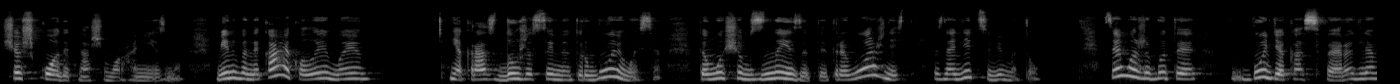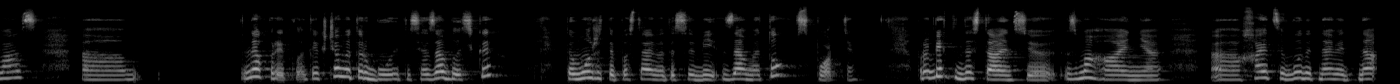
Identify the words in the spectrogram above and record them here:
що шкодить нашому організму. Він виникає, коли ми якраз дуже сильно турбуємося, тому щоб знизити тривожність, знайдіть собі мету. Це може бути будь-яка сфера для вас. Наприклад, якщо ви турбуєтеся за близьких, то можете поставити собі за мету в спорті, пробігти дистанцію, змагання. Хай це буде навіть на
